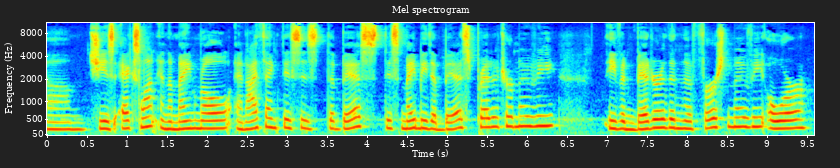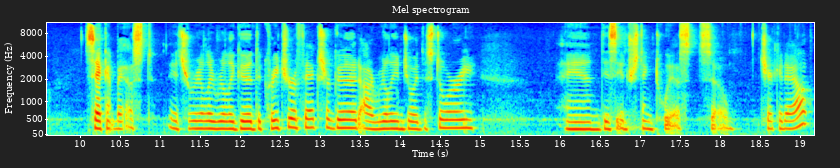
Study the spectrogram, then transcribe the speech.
Um, she is excellent in the main role, and I think this is the best. This may be the best Predator movie, even better than the first movie, or second best. It's really, really good. The creature effects are good. I really enjoyed the story and this interesting twist. So check it out.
